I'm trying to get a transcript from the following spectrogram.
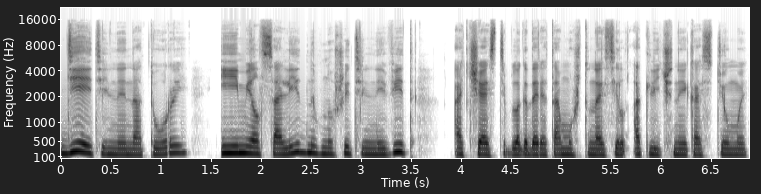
деятельной натурой и имел солидный внушительный вид, отчасти благодаря тому, что носил отличные костюмы,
